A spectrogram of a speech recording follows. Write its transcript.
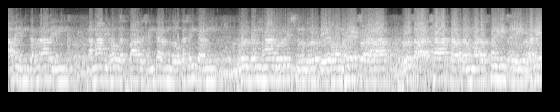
ఆలయం కరుణాలయం నమామి భగవత్పాద శంకరం లోకశంకరం గురుర్బ్రహ్మా గురుర్విష్ణు మహేశ్వర గురు సాక్షాత్ తస్మై శ్రీ గురవే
